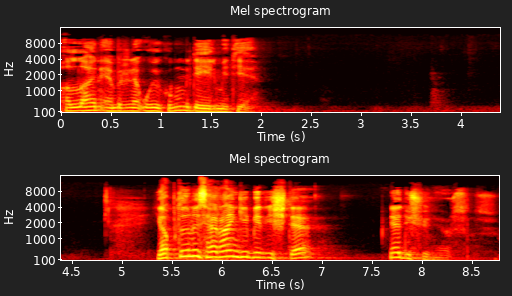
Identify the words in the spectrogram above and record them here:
Allah'ın emrine uygun mu değil mi diye. Yaptığınız herhangi bir işte ne düşünüyorsunuz?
